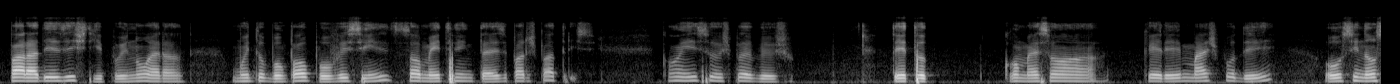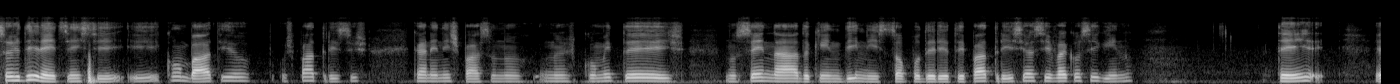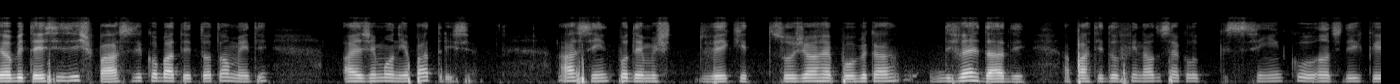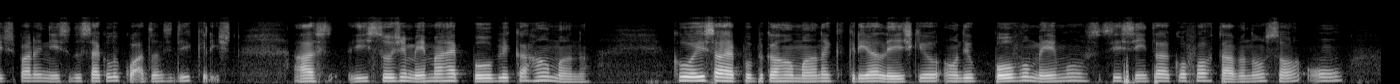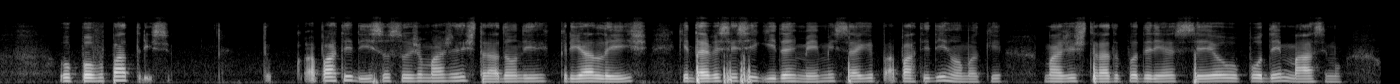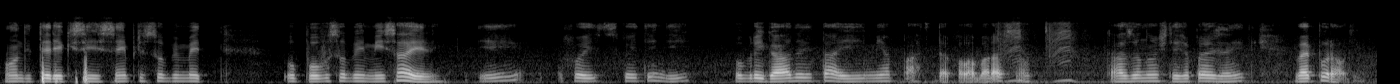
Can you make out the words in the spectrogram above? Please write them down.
parar de existir, pois não era muito bom para o povo, e sim somente em tese para os patrícios. Com isso, os plebeus tentam, começam a querer mais poder, ou se não seus direitos em si, e combate os patrícios querendo espaço no, nos comitês, no Senado, que de início só poderia ter patrício, e assim vai conseguindo ter e obter esses espaços e combater totalmente a hegemonia patrícia. Assim, podemos ver que surge uma república de verdade a partir do final do século V a.C. para o início do século IV a.C. E surge mesmo a República Romana. Com isso, a República Romana cria leis que, onde o povo mesmo se sinta confortável, não só um, o povo patrício. A partir disso surge o magistrado, onde cria leis que devem ser seguidas mesmo e segue a partir de Roma, que magistrado poderia ser o poder máximo, onde teria que se sempre submeter o povo submisso a ele. E foi isso que eu entendi. Obrigado e tá aí minha parte da colaboração. Caso eu não esteja presente, vai por áudio.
